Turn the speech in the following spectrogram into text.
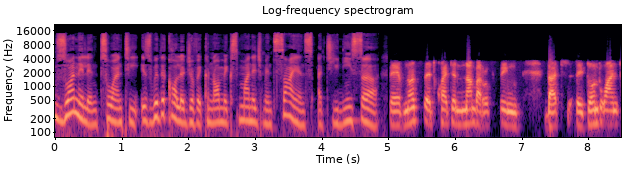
Mzwanele Ntwanti is with the College of Economics Management Science at UNISA. They have not said quite a number of things that they don't want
